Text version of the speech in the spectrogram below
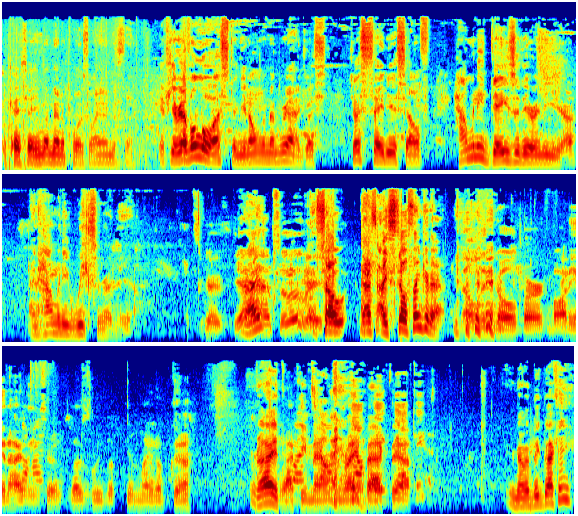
Because you're menopausal, I understand. If you're ever lost and you don't remember your address, just say to yourself, how many days are there in the year and how many weeks are in the year? That's good. Yeah, Right? absolutely. So that's I still think of that. Melvin Goldberg, Marty and Eileen, so Leslie Lipkin right up there. Right. Rocky Mountain right back there. You remember Big Becky?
